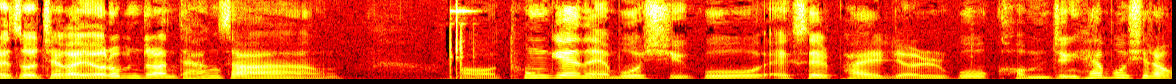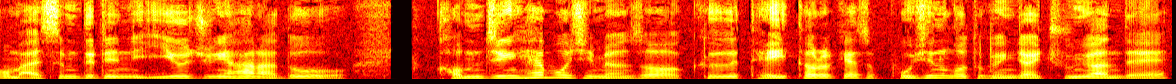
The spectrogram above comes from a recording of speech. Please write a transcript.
그래서 제가 여러분들한테 항상 어, 통계 내보시고 엑셀 파일 열고 검증해 보시라고 말씀드리는 이유 중에 하나도 검증해 보시면서 그 데이터를 계속 보시는 것도 굉장히 중요한데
